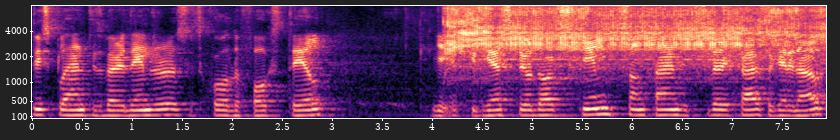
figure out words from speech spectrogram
This plant is very dangerous. It's called the foxtail. If it gets to your dog's skin. Sometimes it's very hard to get it out.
